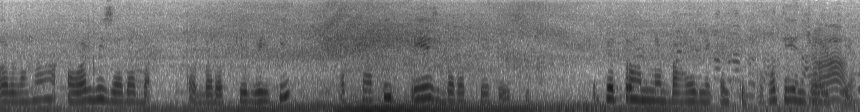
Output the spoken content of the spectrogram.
और वहाँ और भी ज़्यादा बर्फ़ गिर रही थी और काफ़ी तेज़ बर्फ़ गिर रही थी। फिर तो हमने बाहर निकल के बहुत ही एंजॉय किया।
